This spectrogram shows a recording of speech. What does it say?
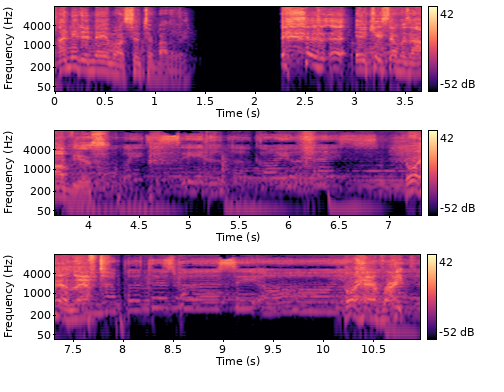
I need a name on center, by the way. In case that was obvious. Go ahead, left. Go ahead, right.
